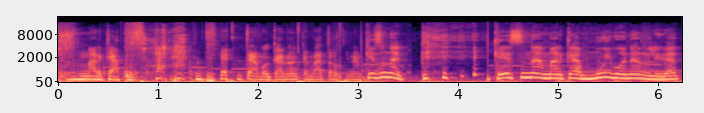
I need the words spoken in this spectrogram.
marca te amo Canon patrocina que es una que es una marca muy buena en realidad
